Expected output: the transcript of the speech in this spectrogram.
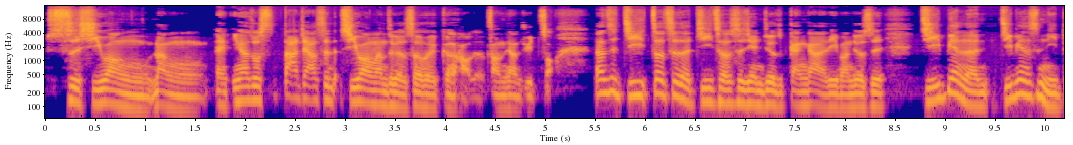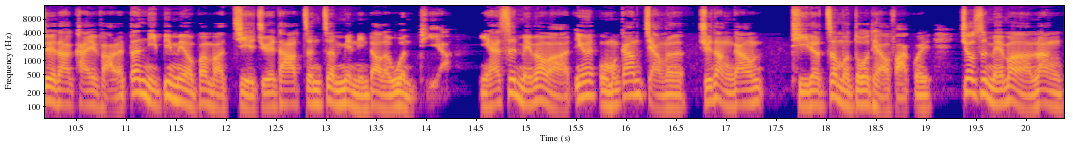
是希望让，哎、欸，应该说是大家是希望让这个社会更好的方向去走。但是机这次的机车事件就是尴尬的地方，就是即便人，即便是你对他开罚了，但你并没有办法解决他真正面临到的问题啊，你还是没办法，因为我们刚刚讲了，学长刚刚。提了这么多条法规，就是没办法让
